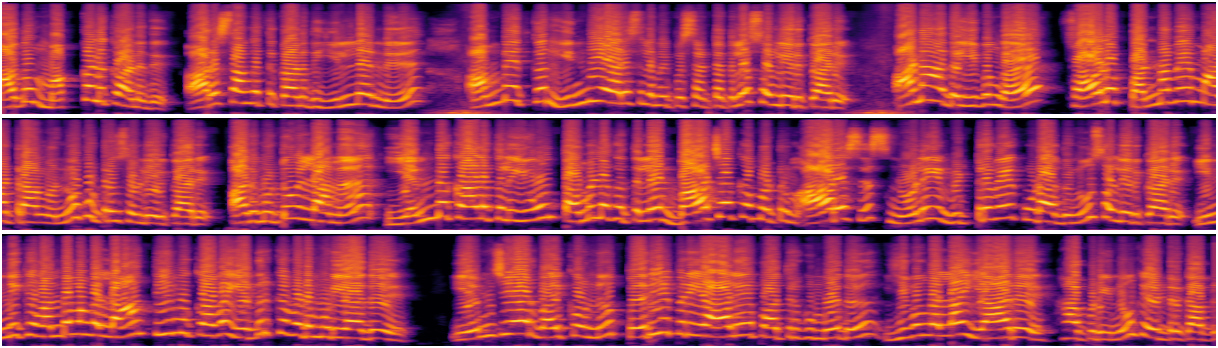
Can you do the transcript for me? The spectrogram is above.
மதம் மக்களுக்கானது அரசாங்கத்துக்கானது இல்லைன்னு அம்பேத்கர் இந்திய அரசியலமைப்பு சட்டத்துல சொல்லியிருக்காரு. ஆனா அதை இவங்க ஃபாலோ பண்ணவே மாட்றாங்கன்னு குற்றம் சொல்லியிருக்காரு. அது மட்டும் இல்லாம எந்த காலத்திலயும் தமிழகத்துல பாஜக மற்றும் ஆர் எஸ் எஸ் நுழைய விட்டுறவே கூடாதுன்னு சொல்லியிருக்காரு. இன்னைக்கு வந்தவங்க எல்லாம் திமுகவை எதிர்க்க விட முடியாது. எம்ஜிஆர் வைகோன்னு பெரிய பெரிய ஆளைய பார்த்திருக்கும் போது இவங்கெல்லாம் யாரு? அப்படின்னு கேட்டிருக்காரு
